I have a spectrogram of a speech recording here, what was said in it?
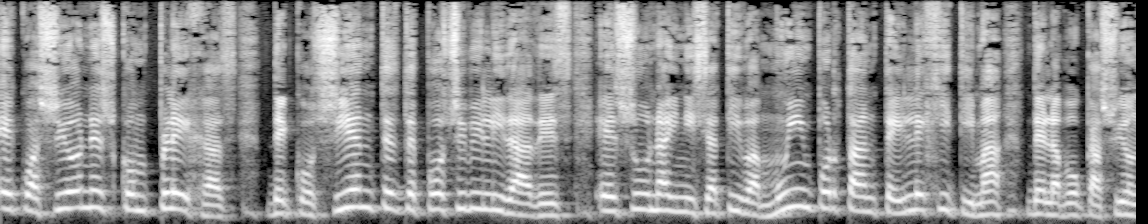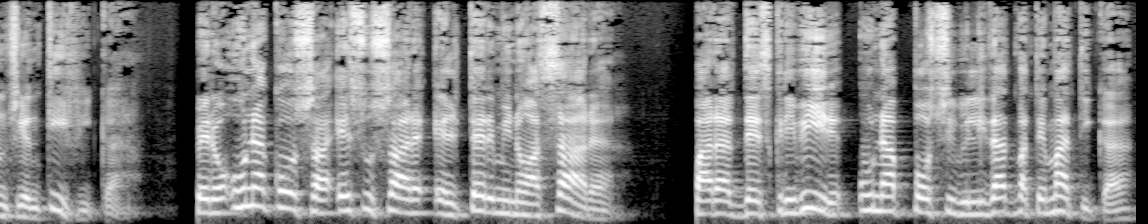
ecuaciones complejas de cocientes de posibilidades es una iniciativa muy importante y legítima de la vocación científica. Pero una cosa es usar el término azar para describir una posibilidad matemática,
